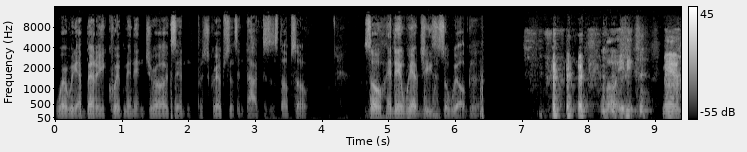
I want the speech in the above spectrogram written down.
where we got better equipment and drugs and prescriptions and doctors and stuff. So, so and then we have Jesus, so we're all good. well, he man,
